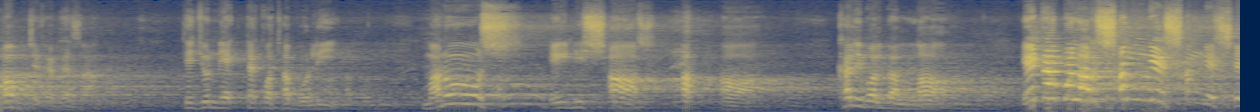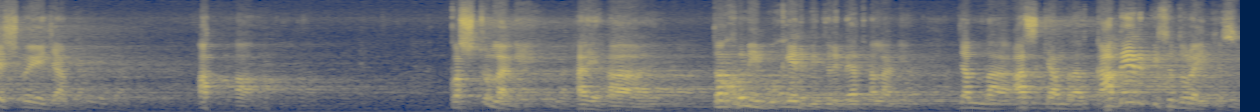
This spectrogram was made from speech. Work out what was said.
সব জায়গায় বেজাল সেই জন্য একটা কথা বলি, মানুষ এই নিঃশ্বাস খালি বলবে আল্লাহ, এটা বলার সঙ্গে সঙ্গে শেষ হয়ে যাবে। কষ্ট লাগে। হায় হায়, তখনই বুকের ভিতরে ব্যথা লাগে। আল্লাহ, আজকে আমরা কাদের পিছে দৌড়াইতেছি?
